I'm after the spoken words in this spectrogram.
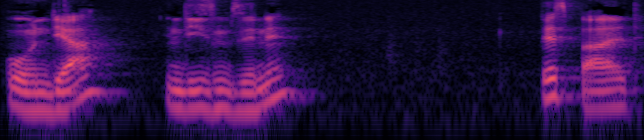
Und ja, in diesem Sinne, bis bald.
